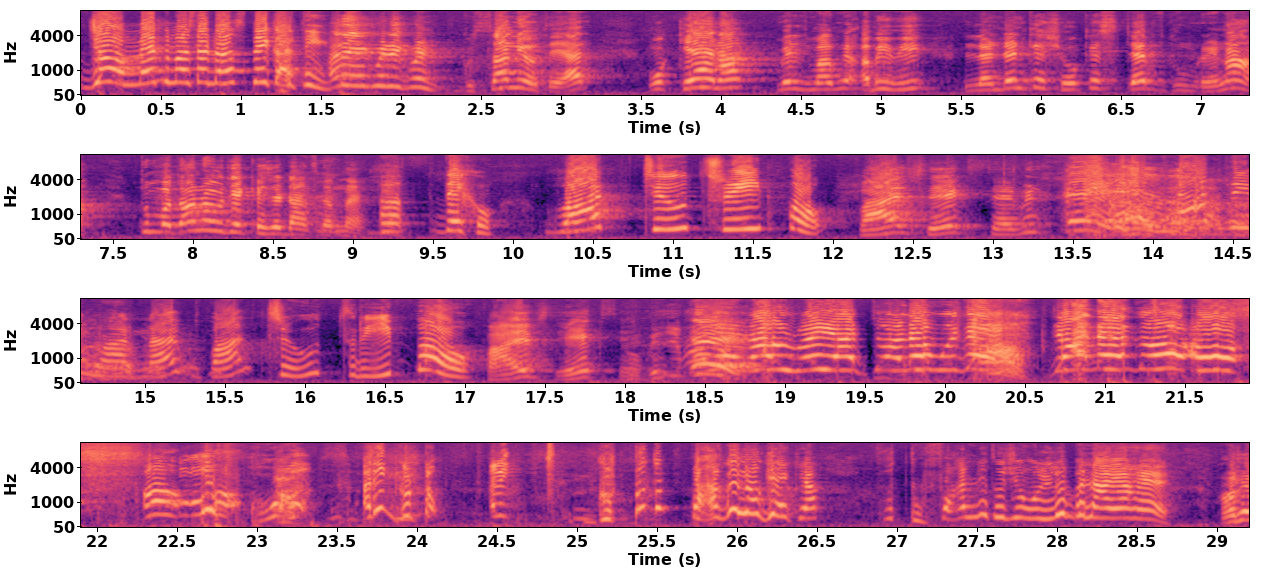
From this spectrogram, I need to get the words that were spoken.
जाओ मैं तुम्हारे साथ डांस नहीं करती। अरे एक मिनट एक मिनट। गुस्सा नहीं होते यार। वो क्या है ना मेरे दिमाग में अभी भी लंदन के शो के स्टेप्स घूम रहे ना। तुम बताओ ना मुझे कैसे डांस करना है। अ, देखो one two three four five six seven eight मारना है। One two three four five six seven eight भैया मुझे। जाने दो ओ, अरे गुट्टू अरे गुट्टू तो पागल हो गया क्या? वो तूफ़ान ने तुझे उल्लू बनाया है। अरे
